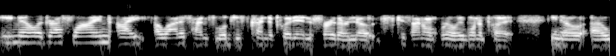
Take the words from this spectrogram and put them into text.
email address line, I a lot of times will just kind of put in further notes because I don't really want to put, you know, a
